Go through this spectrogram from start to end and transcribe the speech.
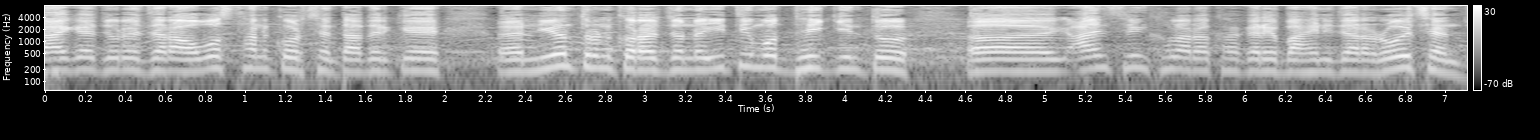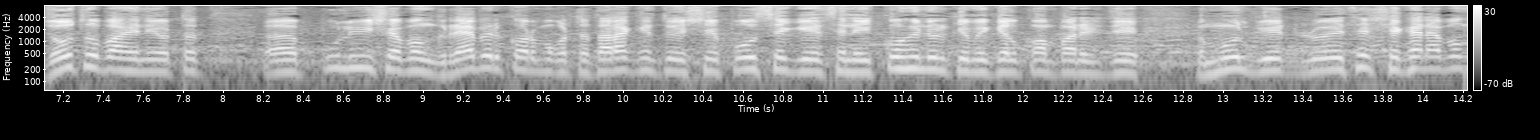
জায়গা জুড়ে যারা অবস্থান করছেন, তাদেরকে নিয়ন্ত্রণ করার জন্য ইতিমধ্যেই কিন্তু আইন শৃঙ্খলা রক্ষাকারী বাহিনী যারা রয়েছেন, যৌথ বাহিনী অর্থাৎ পুলিশ এবং র্যাবের কর্মকর্তা, তারা কিন্তু এসে পৌঁছে গিয়েছেন এই কোহিনুর কেমিক্যাল কোম্পানির যে মূল গেট রয়েছে সেখানে এবং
